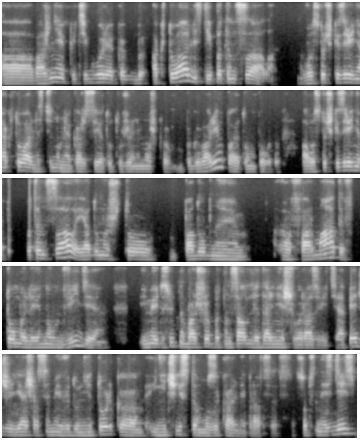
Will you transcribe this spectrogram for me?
а важнее категория как бы актуальности и потенциала. Вот с точки зрения актуальности, ну, мне кажется, я тут уже немножко поговорил по этому поводу. А вот с точки зрения потенциала, я думаю, что подобные а, форматы в том или ином виде имеют действительно большой потенциал для дальнейшего развития. Опять же, я сейчас имею в виду не только и не чисто музыкальный процесс. Собственно, здесь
